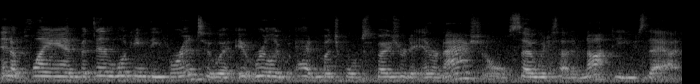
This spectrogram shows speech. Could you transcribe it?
in a plan, but then looking deeper into it, it really had much more exposure to international, so we decided not to use that.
